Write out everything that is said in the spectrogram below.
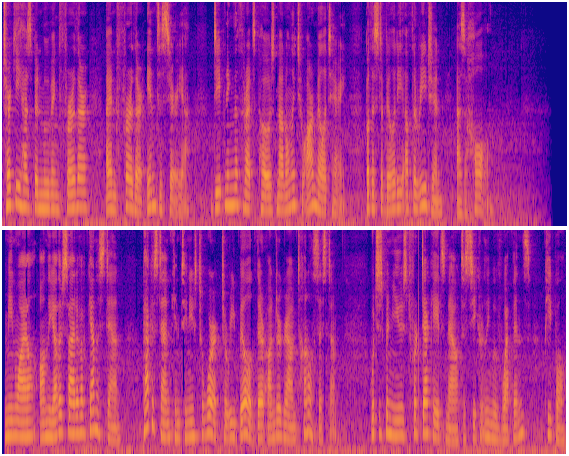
Turkey has been moving further and further into Syria, deepening the threats posed not only to our military, but the stability of the region as a whole. Meanwhile, on the other side of Afghanistan, Pakistan continues to work to rebuild their underground tunnel system, which has been used for decades now to secretly move weapons, people,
